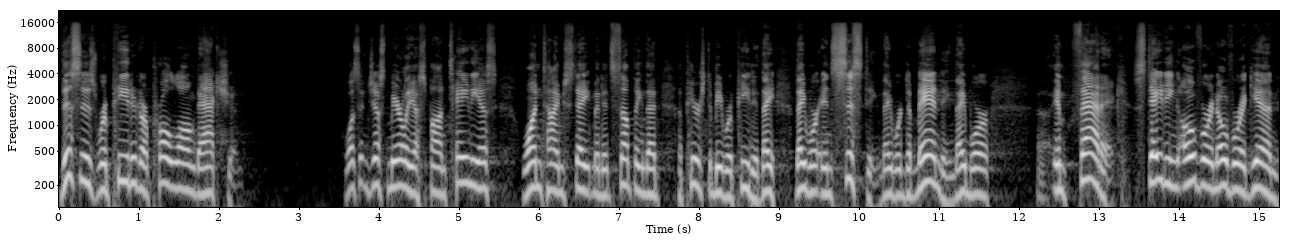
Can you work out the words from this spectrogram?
This is repeated or prolonged action. It wasn't just merely a spontaneous one time statement, it's something that appears to be repeated. They, they were insisting, they were demanding, they were uh, emphatic, stating over and over again,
